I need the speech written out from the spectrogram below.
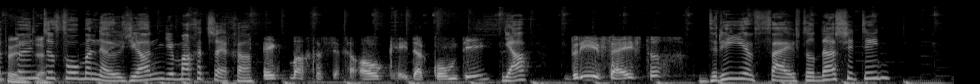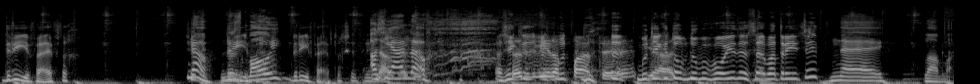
de punten. punten. voor mijn neus, Jan. Je mag het zeggen. Ik mag het zeggen. Oké, daar komt hij. Ja, 53. 53, daar zit in. 53. Nou, dat is mooi. 53 zit erin. Als Nou, jij nou... Als ik dat het- is weer moet, apart, hè? moet ik het opnoemen voor je, dus, wat erin zit? Nee, laat maar.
